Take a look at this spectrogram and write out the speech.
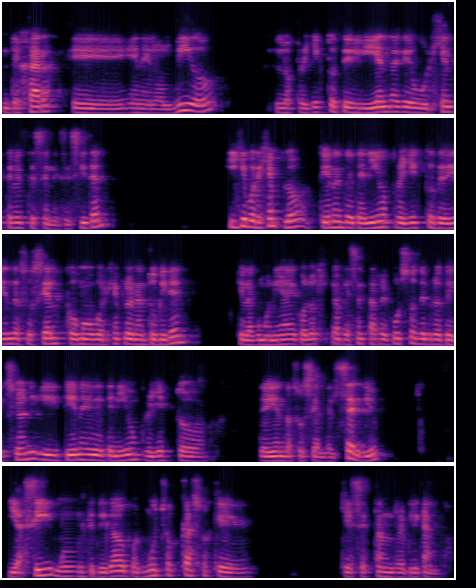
dejar eh, en el olvido los proyectos de vivienda que urgentemente se necesitan y que, por ejemplo, tienen detenidos proyectos de vivienda social como, por ejemplo, en Antupirén, que la comunidad ecológica presenta recursos de protección y tiene detenido un proyecto de vivienda social del Servio, y así multiplicado por muchos casos que, que se están replicando.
